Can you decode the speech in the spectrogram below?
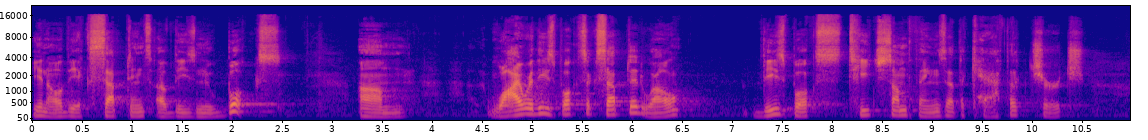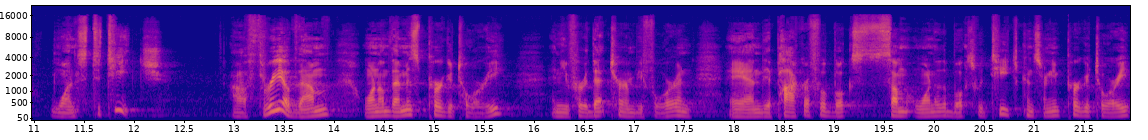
you know, the acceptance of these new books. Um, why were these books accepted? Well, these books teach some things that the Catholic Church wants to teach. Uh, three of them, one of them is purgatory, and you've heard that term before. And, and the apocryphal books, some, one of the books would teach concerning purgatory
